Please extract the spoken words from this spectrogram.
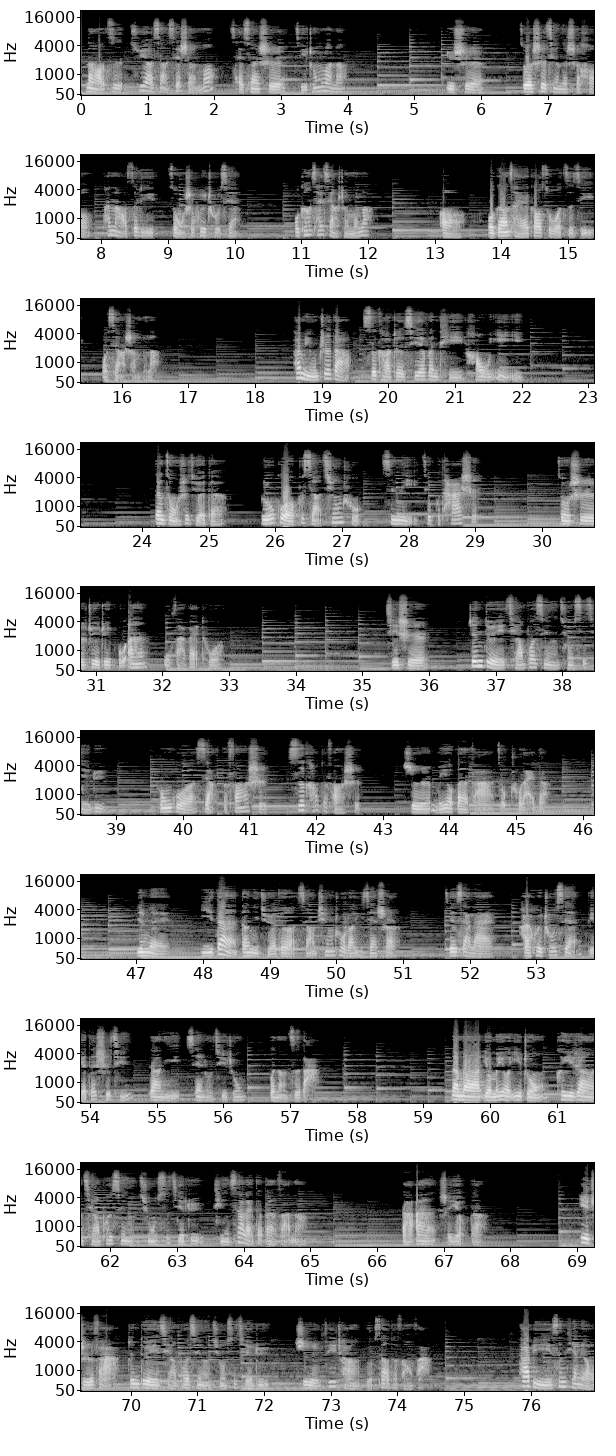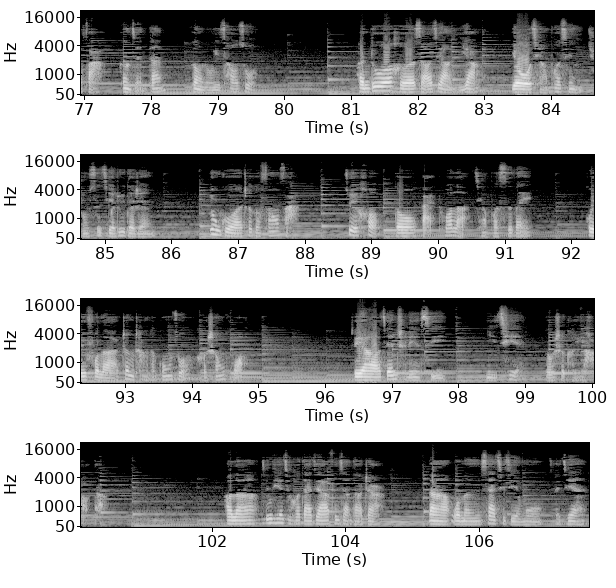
脑子需要想些什么才算是集中了呢？于是，做事情的时候，他脑子里总是会出现。我刚才想什么了？哦，我刚才告诉我自己我想什么了。他明知道思考这些问题毫无意义，但总是觉得如果不想清楚，心里就不踏实，总是惴惴不安，无法摆脱。其实，针对强迫性穷思竭虑。通过想的方式、思考的方式是没有办法走出来的，因为一旦当你觉得想清楚了一件事儿，接下来还会出现别的事情让你陷入其中不能自拔。那么，有没有一种可以让强迫性穷思竭虑停下来的办法呢？答案是有的。抑制法针对强迫性穷思竭虑是非常有效的方法，它比森田疗法更简单、更容易操作。很多和小蒋一样有强迫性穷思竭虑的人，用过这个方法，最后都摆脱了强迫思维，恢复了正常的工作和生活。只要坚持练习。一切都是可以好的。好了，今天就和大家分享到这儿，那我们下期节目再见。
